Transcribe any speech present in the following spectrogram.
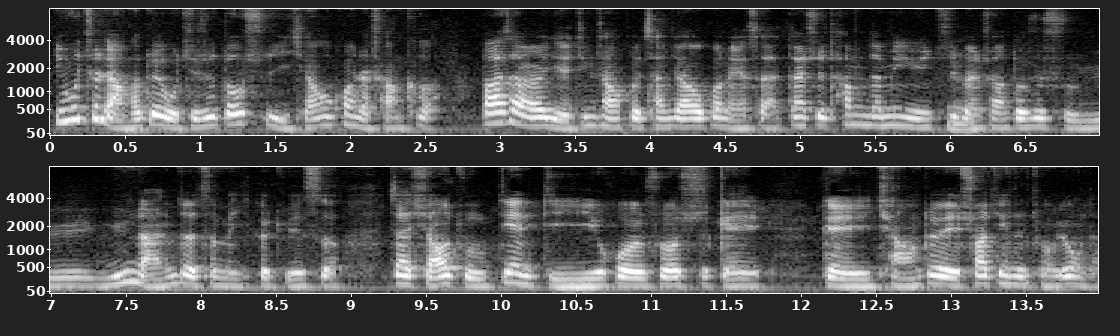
因为这两个队伍其实都是以前欧冠的常客，巴塞尔也经常会参加欧冠联赛，但是他们的命运基本上都是属于鱼腩的这么一个角色，在小组垫底或者说是给给强队刷净胜球用的。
